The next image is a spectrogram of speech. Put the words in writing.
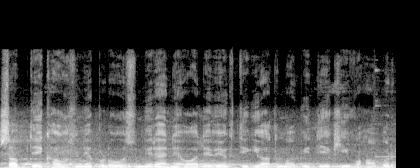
सब देखा, उसने पड़ोस में रहने वाले व्यक्ति की आत्मा भी देखी वहाँ पर,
